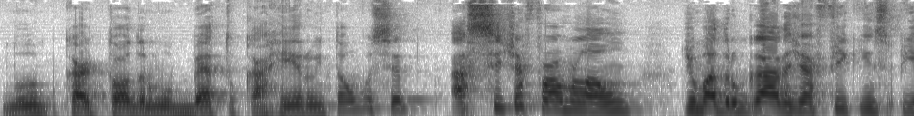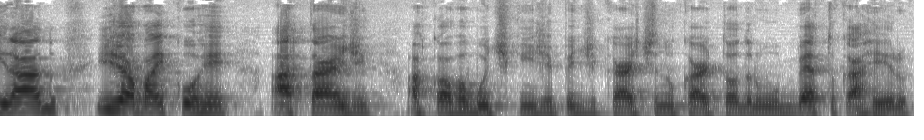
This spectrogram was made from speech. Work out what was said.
no cartódromo Beto Carreiro. Então você assiste a Fórmula 1 de madrugada, já fica inspirado e já vai correr à tarde a Copa Botequim GP de kart no cartódromo Beto Carreiro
